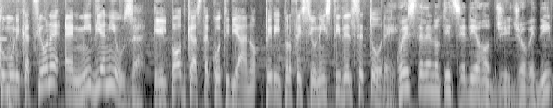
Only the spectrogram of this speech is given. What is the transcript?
Comunicazione e Media News, il podcast quotidiano per i professionisti del settore. Queste le notizie di oggi, giovedì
